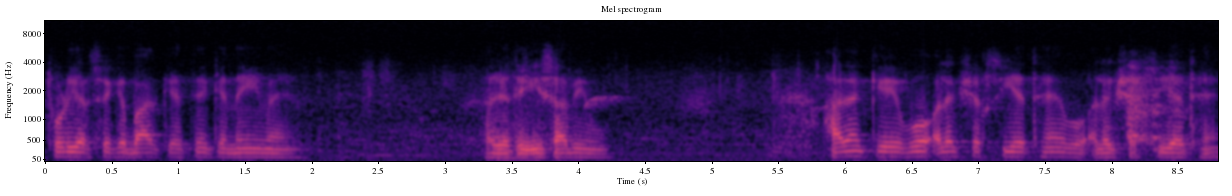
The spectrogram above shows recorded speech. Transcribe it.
تھوڑی عرصے کے بعد کہتے ہیں کہ نہیں، میں حضرت عیسیٰ بھی ہوں۔ حالانکہ وہ الگ شخصیت ہیں، وہ الگ شخصیت ہیں۔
